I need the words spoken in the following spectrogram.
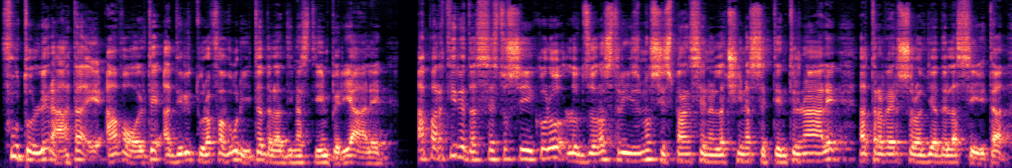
fu tollerata e a volte addirittura favorita dalla dinastia imperiale. A partire dal VI secolo lo zoroastrismo si espanse nella Cina settentrionale attraverso la via della seta,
